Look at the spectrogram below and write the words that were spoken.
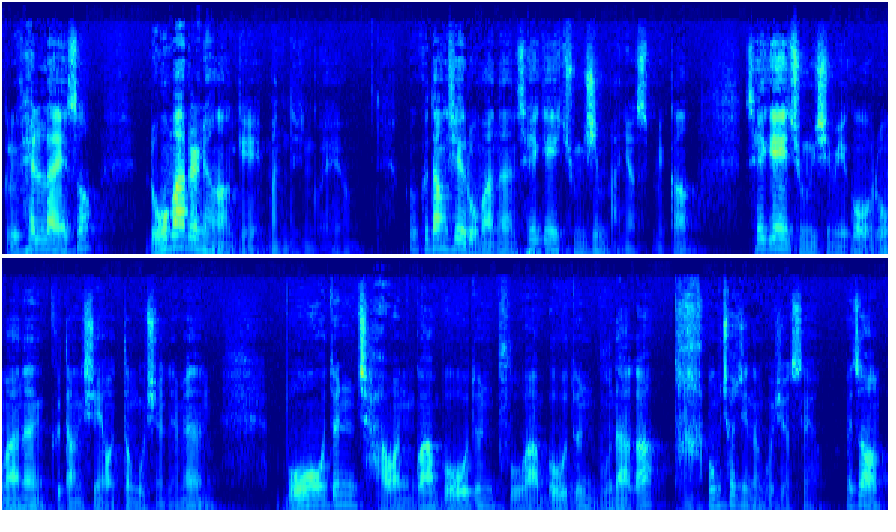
그리고 헬라에서 로마를 향하게 만드신 거예요. 그, 그 당시에 로마는 세계의 중심 아니었습니까? 세계의 중심이고 로마는 그 당시에 어떤 곳이었냐면 모든 자원과 모든 부와 모든 문화가 다 뭉쳐지는 곳이었어요. 그래서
